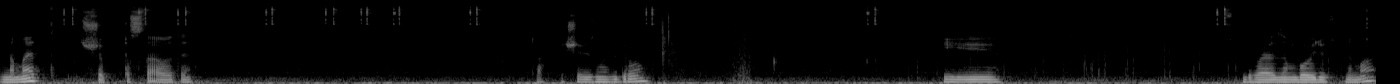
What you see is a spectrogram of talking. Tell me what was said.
намет, щоб поставити. Так, я ще візьму відро. І. Сподіваюся, зомбоїдів тут нема.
